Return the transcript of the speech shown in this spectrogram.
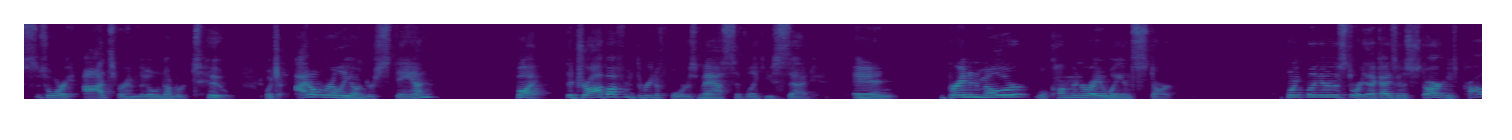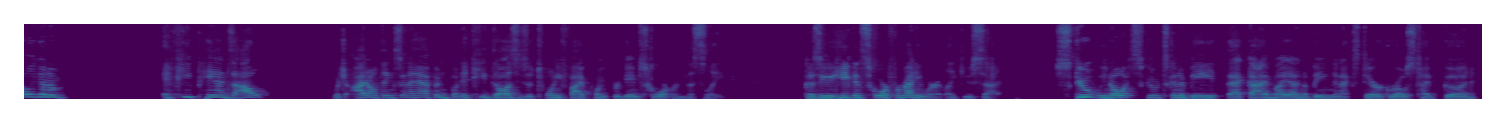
sorry odds for him to go number two, which I don't really understand. But the drop off from three to four is massive, like you said. And Brandon Miller will come in right away and start. Point blank in the story. That guy's going to start, and he's probably going to, if he pans out, which I don't think is going to happen, but if he does, he's a 25 point per game scorer in this league because he, he can score from anywhere, like you said. Scoot, we know what Scoot's going to be. That guy might end up being the next Derrick Rose type good,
